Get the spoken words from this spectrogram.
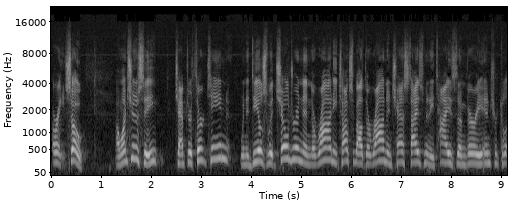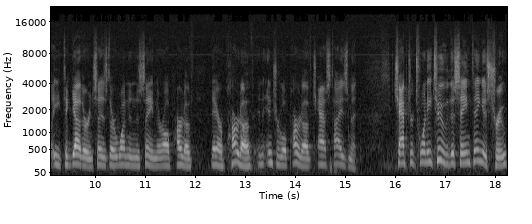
All right, so I want you to see chapter 13, when it deals with children and the rod, he talks about the rod and chastisement. He ties them very intricately together and says they're one and the same. They're all part of they are part of, an integral part of chastisement. Chapter 22, the same thing is true.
